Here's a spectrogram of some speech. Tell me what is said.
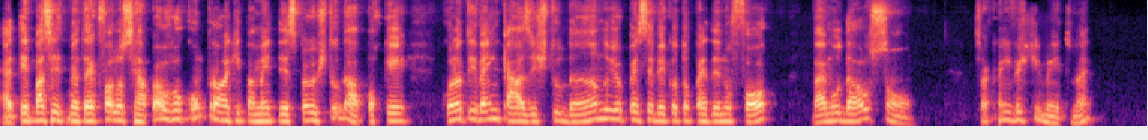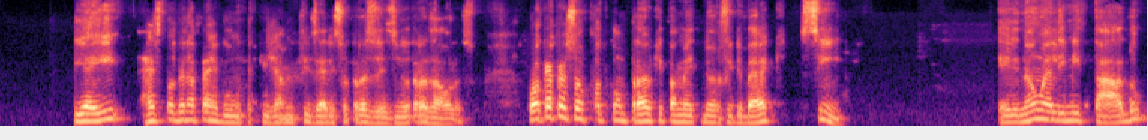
Aí tem paciente até que falou assim, rapaz, eu vou comprar um equipamento desse para eu estudar, porque quando eu estiver em casa estudando e eu perceber que eu estou perdendo foco, vai mudar o som. Só que é um investimento, né? E aí, respondendo a pergunta, que já me fizeram isso outras vezes, em outras aulas. Qualquer pessoa pode comprar o equipamento de neurofeedback? Sim. Ele não é limitado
